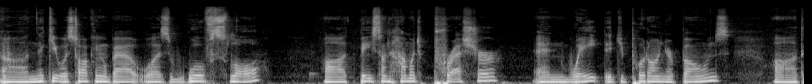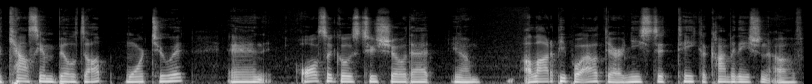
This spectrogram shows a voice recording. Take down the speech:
uh, Nikki was talking about was Wolff's Law. Uh, based on how much pressure and weight that you put on your bones, uh, the calcium builds up more to it, and also goes to show that you know a lot of people out there needs to take a combination of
